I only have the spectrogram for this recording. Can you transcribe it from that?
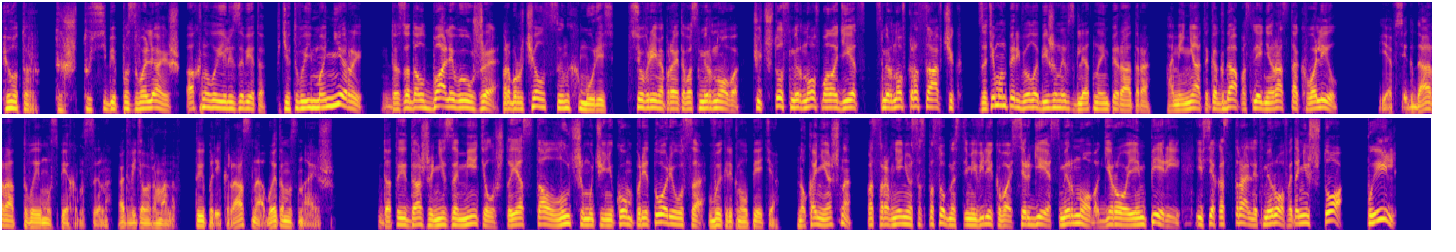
«Петр, «Ты что себе позволяешь?» – ахнула Елизавета. «Где твои манеры?» «Да задолбали вы уже!» – пробурчал сын, хмурясь. «Все время про этого Смирнова. Чуть что Смирнов молодец, Смирнов красавчик». Затем он перевел обиженный взгляд на императора. «А меня ты когда последний раз так хвалил?» «Я всегда рад твоим успехам, сын», – ответил Романов. «Ты прекрасно об этом знаешь». «Да ты даже не заметил, что я стал лучшим учеником Приториуса!» – выкрикнул Петя. Но, конечно, по сравнению со способностями великого Сергея Смирнова, героя Империи и всех астральных миров, это ничто! Пыль!»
